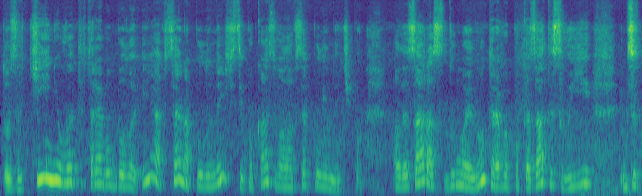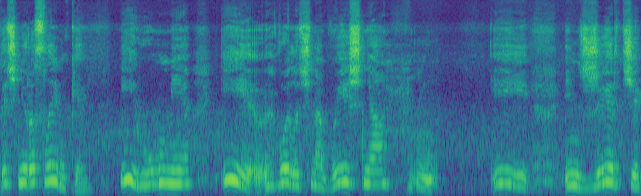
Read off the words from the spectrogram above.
то затінювати треба було. І я все на полуничці показувала все полуничку. Але зараз думаю, ну треба показати свої екзотичні рослинки. І гумі, і войлочна вишня, і інжирчик,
